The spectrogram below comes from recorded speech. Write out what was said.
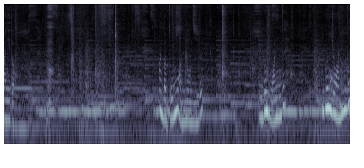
아 아니다. 아니 나 너무 안 넣었는데? 이건 좀 아닌데? 이건 좀 아닌데?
